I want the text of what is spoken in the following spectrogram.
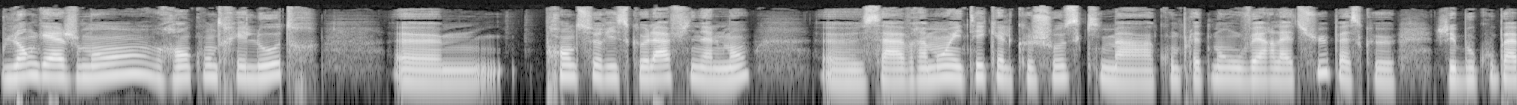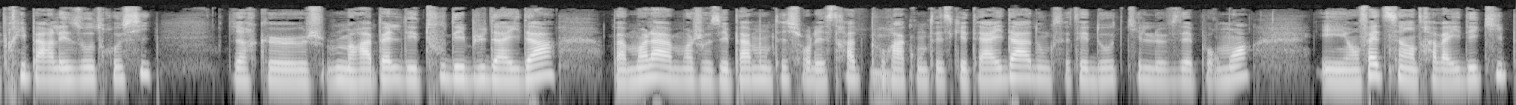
l'engagement, rencontrer l'autre, euh, prendre ce risque-là finalement, euh, ça a vraiment été quelque chose qui m'a complètement ouvert là-dessus parce que j'ai beaucoup appris par les autres aussi. Dire que je me rappelle des tout débuts d'Aïda, bah moi là, moi je n'osais pas monter sur l'estrade pour mmh. raconter ce qu'était Aïda, donc c'était d'autres qui le faisaient pour moi. Et en fait, c'est un travail d'équipe.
